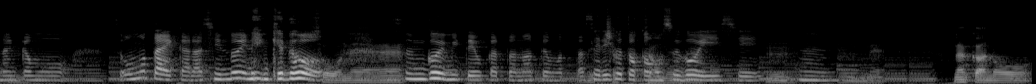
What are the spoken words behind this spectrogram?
なんかもう重たいからしんどいねんけどそうね。すんごい見てよかったなって思った。セリフとかもすごいいいし。う、ん。うん。うんねなんかあの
